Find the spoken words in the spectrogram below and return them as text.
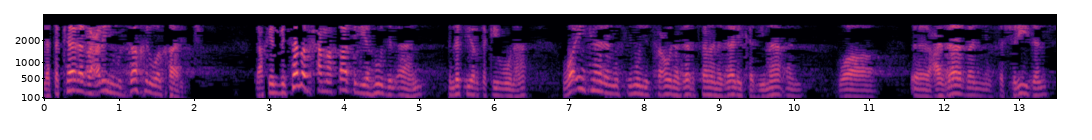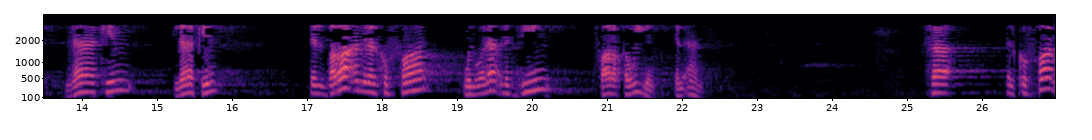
لتكالب عليهم الداخل والخارج. لكن بسبب حماقات اليهود الآن التي يرتكبونها وإن كان المسلمون يدفعون ثمن ذلك دماء وعذابا وتشريدا لكن لكن البراءة من الكفار والولاء للدين صار قويا الآن. فالكفار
